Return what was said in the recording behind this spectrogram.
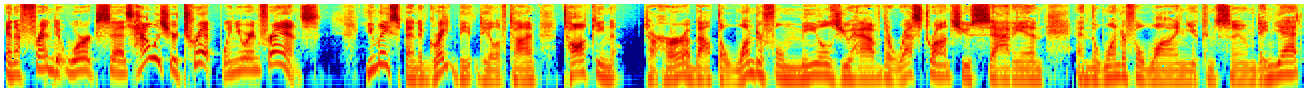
and a friend at work says, How was your trip when you were in France? You may spend a great deal of time talking to her about the wonderful meals you have, the restaurants you sat in, and the wonderful wine you consumed. And yet,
